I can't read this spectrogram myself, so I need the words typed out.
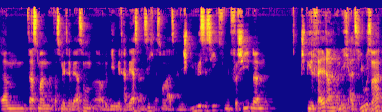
ähm, dass man das Metaversum äh, oder die Metaversen an sich erstmal als eine Spielwiese sieht mit verschiedenen Spielfeldern und ich als User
